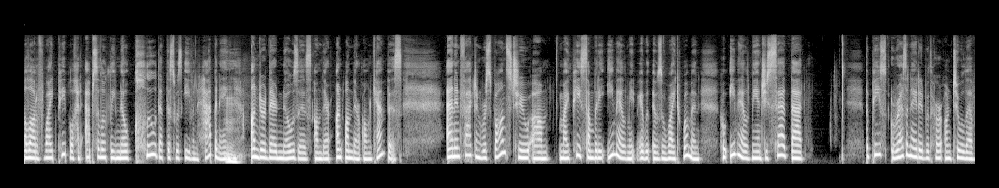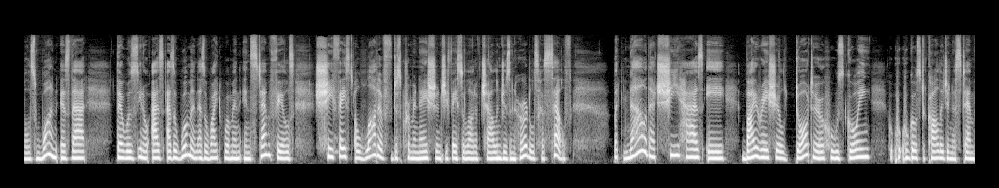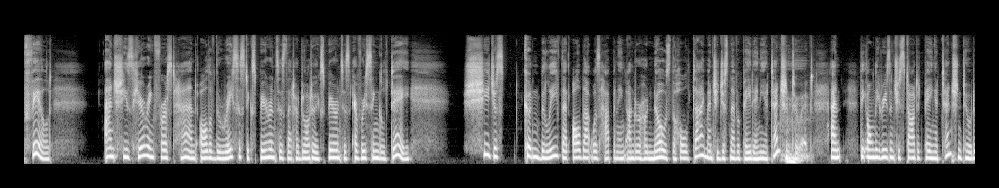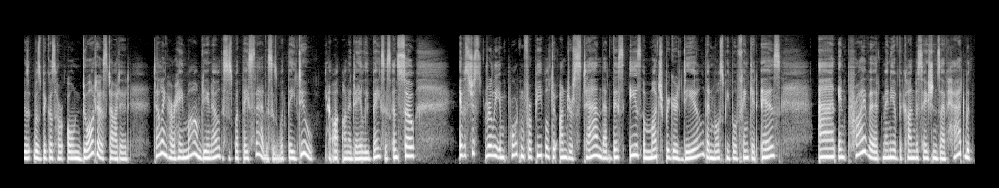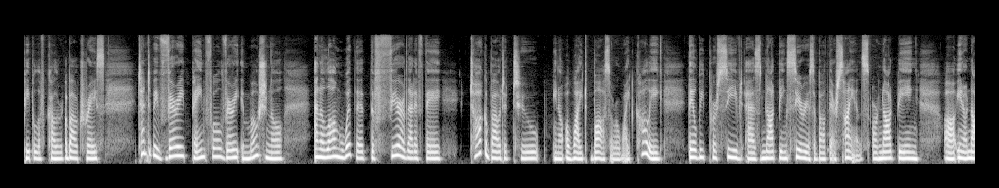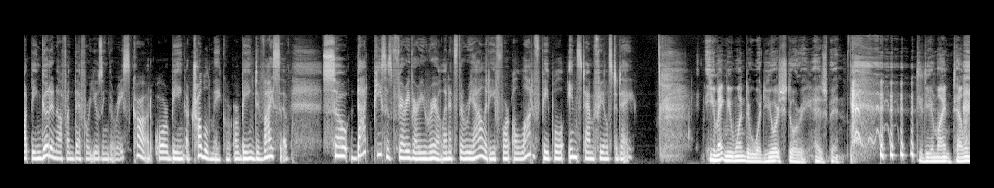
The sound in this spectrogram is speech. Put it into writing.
a lot of white people had absolutely no clue that this was even happening mm. under their noses on their on, on, their own campus. And in fact, in response to um, my piece, somebody emailed me. It was, it was a white woman who emailed me, and she said that the piece resonated with her on two levels. One is that there was, you know, as as a woman, as a white woman in STEM fields, she faced a lot of discrimination. She faced a lot of challenges and hurdles herself. But now that she has a biracial daughter who's going, who, who goes to college in a STEM field, and she's hearing firsthand all of the racist experiences that her daughter experiences every single day, she just couldn't believe that all that was happening under her nose the whole time and she just never paid any attention mm. to it. And the only reason she started paying attention to it was because her own daughter started telling her, "Hey mom, do you know this is what they said? This is what they do you know, on a daily basis." And so it was just really important for people to understand that this is a much bigger deal than most people think it is and in private, many of the conversations I've had with people of color about race tend to be very painful, very emotional. And along with it, the fear that if they talk about it to, you know, a white boss or a white colleague, they'll be perceived as not being serious about their science or not being uh, you know, not being good enough and therefore using the race card or being a troublemaker or being divisive. So that piece is very, very real, and it's the reality for a lot of people in STEM fields today. You make me wonder what your story has been. Do you mind telling?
